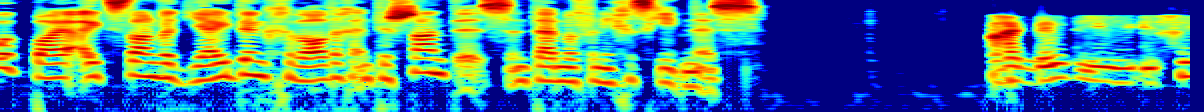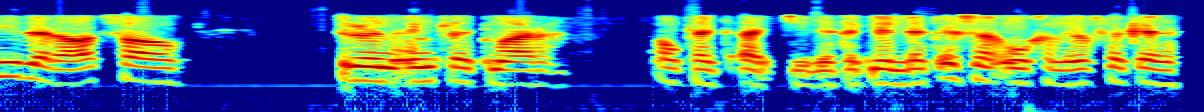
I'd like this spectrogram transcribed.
ook baie uitstaan wat jy dink geweldig interessant is in terme van die geskiedenis. Ek dink die die vierde raadsaal troon eintlik maar altyd uit. Jy weet ek meen dit is 'n ongelooflike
